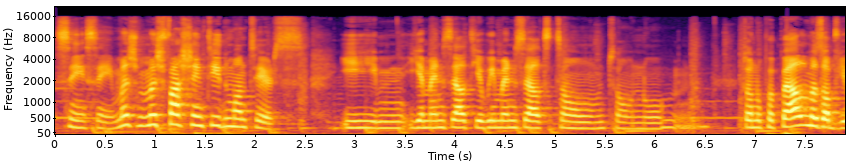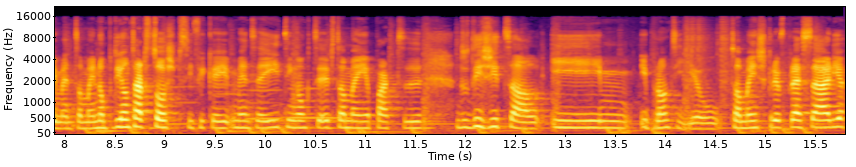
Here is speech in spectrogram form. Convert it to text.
Sim, sim, mas, mas faz sentido manter-se. E, e a Men's Health e a Women's Health estão, estão, no, estão no papel, mas obviamente também não podiam estar só especificamente aí, tinham que ter também a parte do digital. E, e pronto, e eu também escrevo para essa área.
